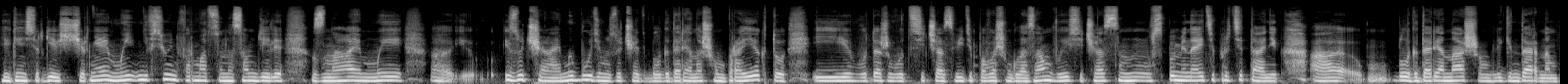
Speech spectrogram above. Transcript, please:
Евгений Сергеевич Черняев, мы не всю информацию на самом деле знаем, мы э, изучаем, мы будем изучать благодаря нашему проекту, и вот даже вот сейчас, видя по вашим глазам, вы сейчас вспоминаете про «Титаник», а благодаря нашим легендарным легендарным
